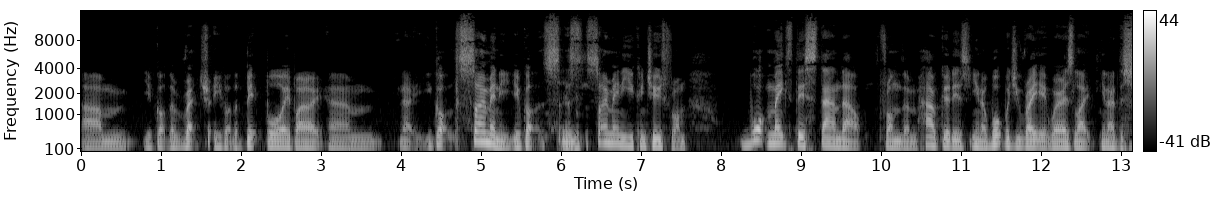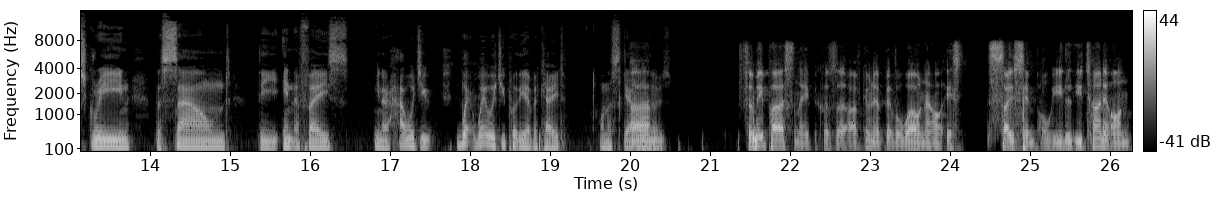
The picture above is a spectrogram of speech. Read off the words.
Um, you've got the retro. You've got the Bittboy by um, you know you've got so many. You've got s- so many you can choose from. What makes this stand out from them? How good is you know what would you rate it? Whereas like you know the screen, the sound, the interface. You know how would you where, where would you put the Evercade on a scale Um, of those? For me personally, because uh, I've given it a bit of a whirl now, it's so simple. You you turn it on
